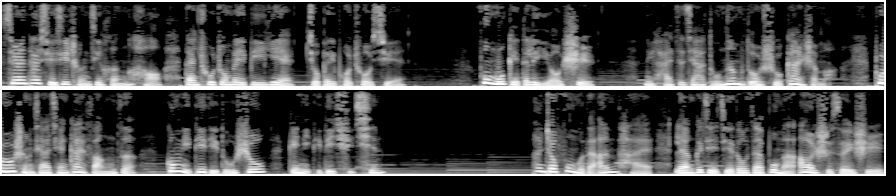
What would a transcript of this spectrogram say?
虽然她学习成绩很好，但初中未毕业就被迫辍学。父母给的理由是：女孩子家读那么多书干什么？不如省下钱盖房子，供你弟弟读书，给你弟弟娶亲。按照父母的安排，两个姐姐都在不满二十岁时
